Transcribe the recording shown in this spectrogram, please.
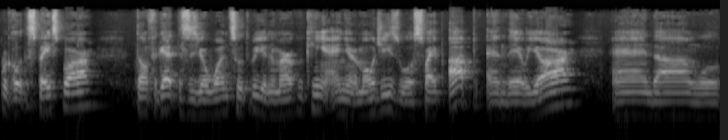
we'll go with the space bar. Don't forget, this is your one, two, three, your numerical key, and your emojis. We'll swipe up, and there we are. And um, we'll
